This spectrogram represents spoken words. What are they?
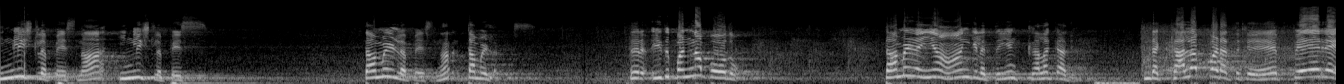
இங்கிலீஷில் பேசினா இங்கிலீஷில் பேசு. தமிழில் பேசுனா தமிழில் பேசு. தெரு இது பண்ணால் போதும். தமிழையும் ஆங்கிலத்தையும் கலக்காதீங்க இந்த கலப்படத்துக்கு பேரே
